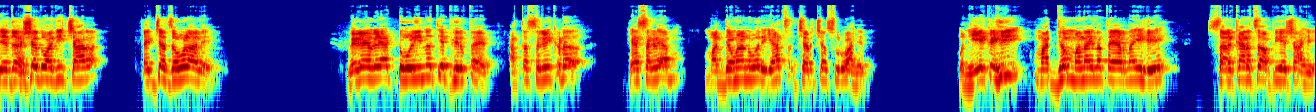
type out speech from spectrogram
ते दहशतवादी चार त्यांच्या जवळ आले. वेगळ्या वेगळ्या टोळीनं ते फिरतायत. आता सगळीकडं ह्या सगळ्या माध्यमांवर याच चर्चा सुरू आहेत. पण एकही माध्यम म्हणायला तयार नाही हे सरकारचं अपयश आहे.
